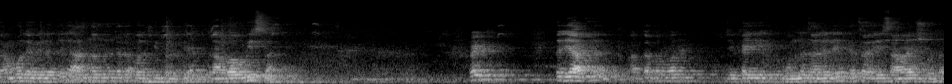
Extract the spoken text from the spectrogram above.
थांबवल्या गेल्या तरी आज ना उद्या त्याला भरती प्रक्रिया राबवावीच लागते राईट तर हे आपलं आताप्रमाणे जे काही बोलणं झालेलं आहे त्याचा हे सारांश होता.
